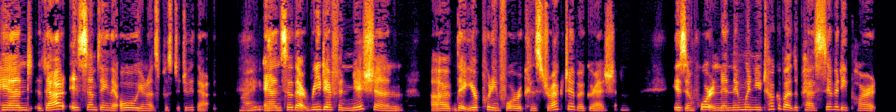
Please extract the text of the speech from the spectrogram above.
And that is something that, oh, you're not supposed to do that. Right. And so that redefinition uh, that you're putting forward constructive aggression is important. And then when you talk about the passivity part,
